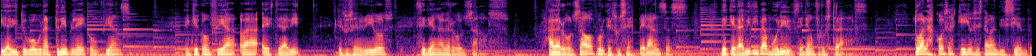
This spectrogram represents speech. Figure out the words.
Y David tuvo una triple confianza. ¿En qué confiaba este David? Que sus enemigos serían avergonzados. Avergonzados porque sus esperanzas de que David iba a morir serían frustradas. Todas las cosas que ellos estaban diciendo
